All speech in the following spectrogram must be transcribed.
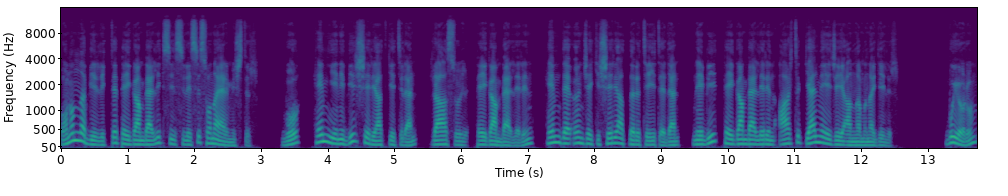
Onunla birlikte peygamberlik silsilesi sona ermiştir. Bu, hem yeni bir şeriat getiren, Rasul, peygamberlerin, hem de önceki şeriatları teyit eden, Nebi, peygamberlerin artık gelmeyeceği anlamına gelir. Bu yorum,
